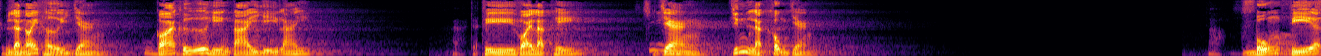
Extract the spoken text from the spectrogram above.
Là nói thời gian, Quá khứ, hiện tại, vị lai. Thì gọi là thế. Gian chính là không gian. Bốn phía,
